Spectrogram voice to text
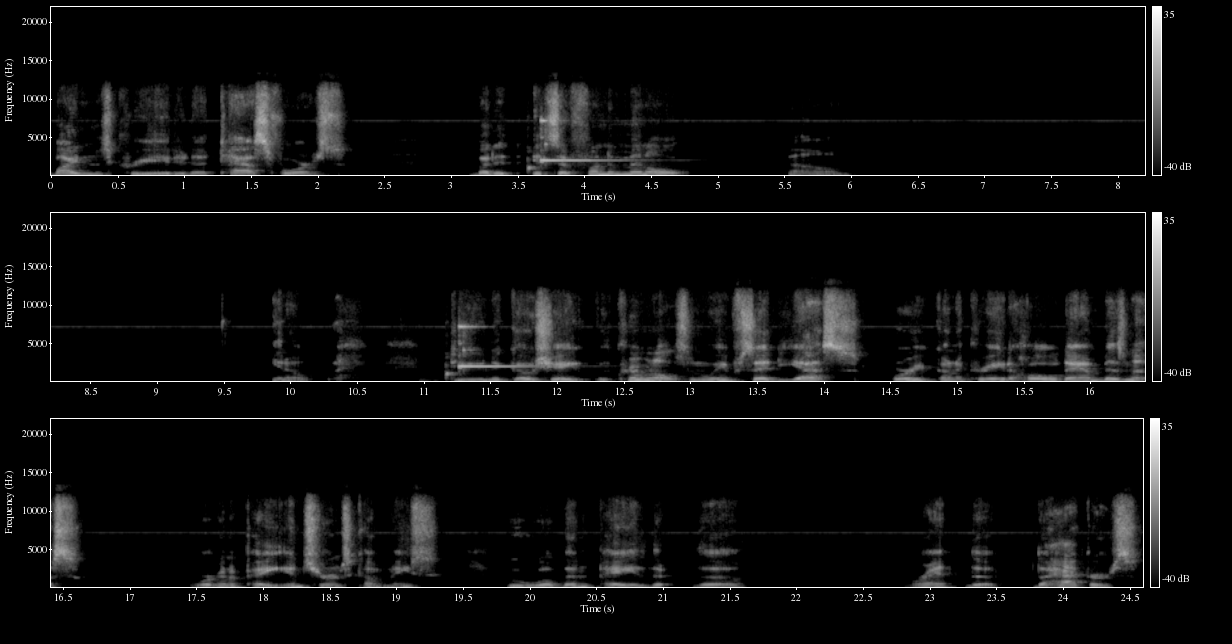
Biden's created a task force, but it, it's a fundamental um, you know, do you negotiate with criminals? And we've said, yes, we're going to create a whole damn business. We're going to pay insurance companies who will then pay the, the rent, the, the hackers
